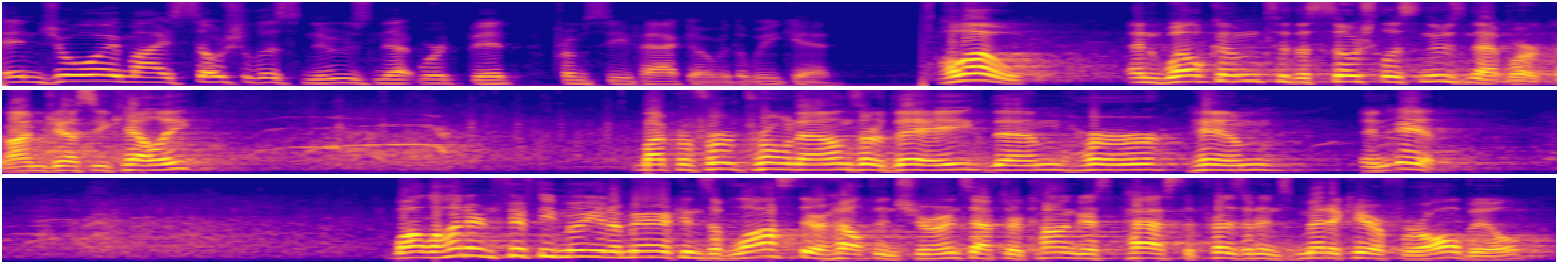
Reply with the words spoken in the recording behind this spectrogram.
enjoy my Socialist News Network bit from CPAC over the weekend. Hello, and welcome to the Socialist News Network. I'm Jesse Kelly. My preferred pronouns are they, them, her, him, and it. While 150 million Americans have lost their health insurance after Congress passed the president's Medicare for All bill,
